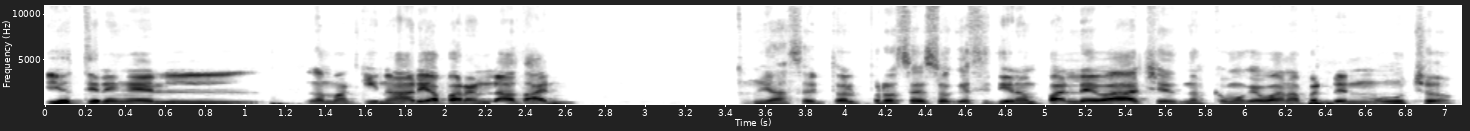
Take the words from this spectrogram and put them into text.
Ellos tienen el, la maquinaria para enlatar y hacer todo el proceso, que si tienen un par de baches, no es como que van a perder mucho.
